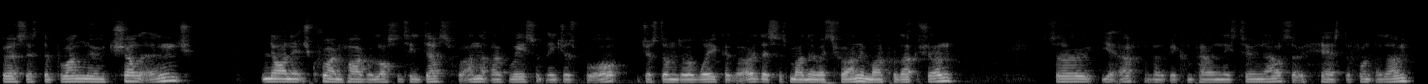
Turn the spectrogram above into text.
versus the brand new Challenge 9 inch chrome high velocity desk fan that I've recently just bought just under a week ago. This is my newest fan in my collection. So yeah, I'm going to be comparing these two now. So here's the front of them.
